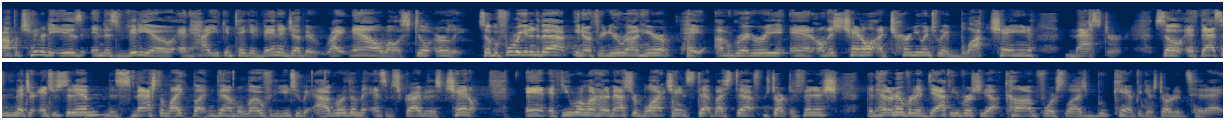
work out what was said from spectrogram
opportunity is in this video and how you can take advantage of it right now while it's still early. So before we get into that, you know, if you're new around here, hey, I'm Gregory and on this channel, I turn you into a blockchain master. So if that's something that you're interested in, then smash the like button down below for the YouTube algorithm and subscribe to this channel. And if you want to learn how to master blockchain step by step from start to finish, then head on over to dappuniversity.com forward slash bootcamp to get started today.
